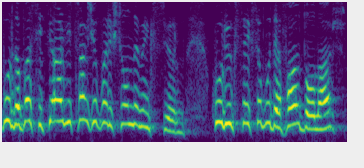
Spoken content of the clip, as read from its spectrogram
burada basit bir arbitraj yapar işte onu demek istiyorum. Kur yüksekse bu defa dolar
